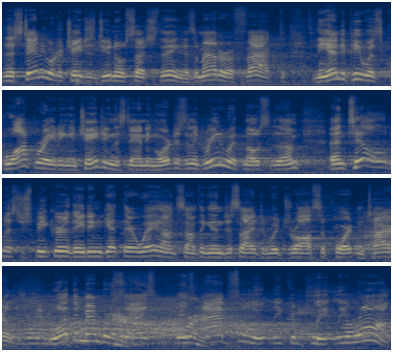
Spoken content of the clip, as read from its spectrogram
the standing order changes do no such thing. As a matter of fact, the NDP was cooperating in changing the standing orders and agreed with most of them until, Mr. Speaker, they didn't get their way on something and decided to withdraw support entirely. What the member says is absolutely, completely wrong.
